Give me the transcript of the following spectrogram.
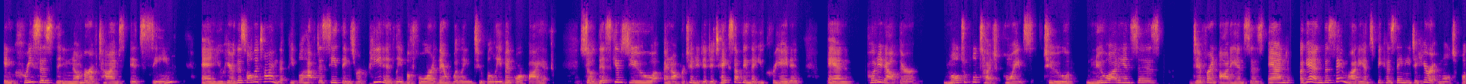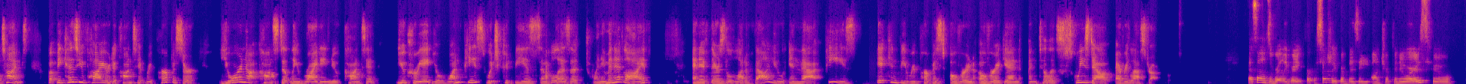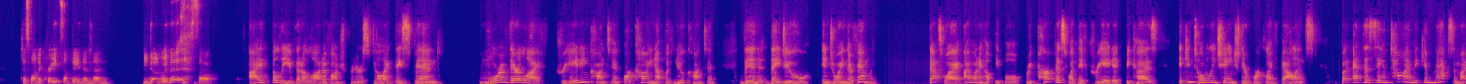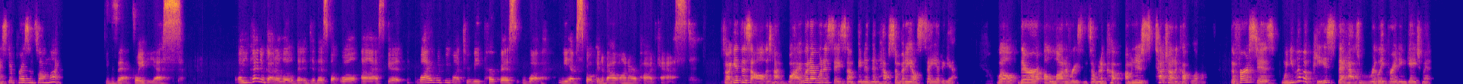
increases the number of times it's seen and you hear this all the time that people have to see things repeatedly before they're willing to believe it or buy it. So this gives you an opportunity to take something that you created and put it out there multiple touch points to new audiences, different audiences, and again, the same audience because they need to hear it multiple times. But because you've hired a content repurposer, you're not constantly writing new content you create your one piece, which could be as simple as a 20 minute live. And if there's a lot of value in that piece, it can be repurposed over and over again until it's squeezed out every last drop. That sounds really great for especially for busy entrepreneurs who just want to create something and then be done with it. So I believe that a lot of entrepreneurs feel like they spend more of their life creating content or coming up with new content than they do enjoying their family. That's why I want to help people repurpose what they've created because it can totally change their work life balance. But at the same time, it can maximize their presence online. Exactly. Yes. Well, you kind of got a little bit into this, but well, I'll ask it. Why would we want to repurpose what we have spoken about on our podcast? So I get this all the time. Why would I want to say something and then have somebody else say it again? Well, there are a lot of reasons. I'm going to I'm going to just touch on a couple of them. The first is when you have a piece that has really great engagement,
